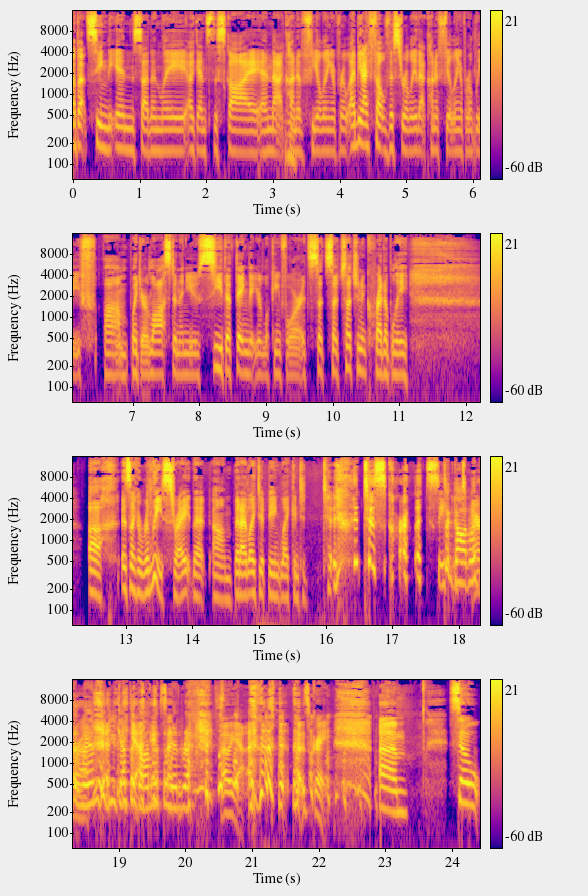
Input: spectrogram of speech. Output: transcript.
about seeing the inn suddenly against the sky and that kind of feeling of I mean I felt viscerally that kind of feeling of relief um, when you're lost and then you see the thing that you're looking for it's such such, such an incredibly uh it's like a release right that um but I liked it being likened to to, to Scarlett Sea. To Gone with the Wind. Did you get the yeah, Gone with exactly. the Wind reference? oh yeah, that was great. Um, so,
